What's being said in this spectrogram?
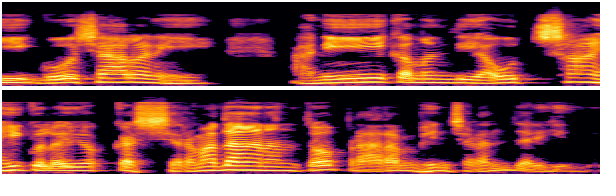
ఈ గోశాలని అనేక మంది ఔత్సాహికుల యొక్క శ్రమదానంతో ప్రారంభించడం జరిగింది.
